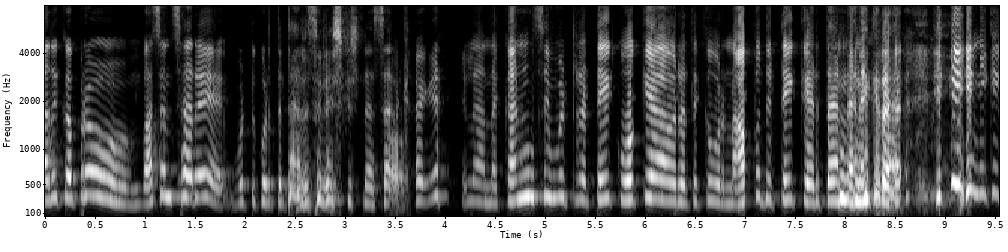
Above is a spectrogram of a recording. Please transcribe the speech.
அதுக்கப்புறம் வசந்த் சாரே விட்டு கொடுத்துட்டாரு சுரேஷ் கிருஷ்ணா சாருக்காக. இல்ல அந்த கண் சிமிட்டுற டேக் ஓகே ஆகுறதுக்கு ஒரு நாற்பது டேக் எடுத்தேன்னு நினைக்கிறேன். இன்னைக்கு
